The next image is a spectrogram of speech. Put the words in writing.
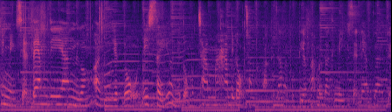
Thì mình sẽ đem đi à, nướng ở nhiệt độ đi sấy ở nhiệt độ 120 độ trong khoảng thời gian là một tiếng ạ. Bây giờ thì mình sẽ đem ra để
